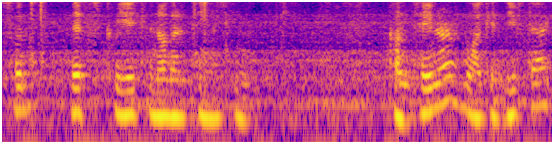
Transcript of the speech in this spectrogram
So let's create another things in container like a div tag.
